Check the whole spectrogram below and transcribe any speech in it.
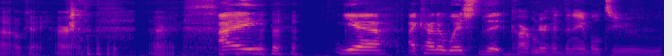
Uh, okay, all right, all right. I yeah, I kind of wish that Carpenter had been able to.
